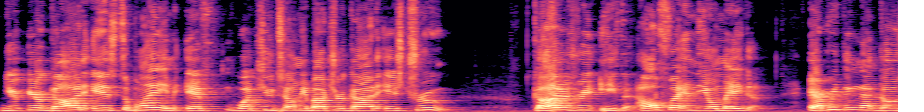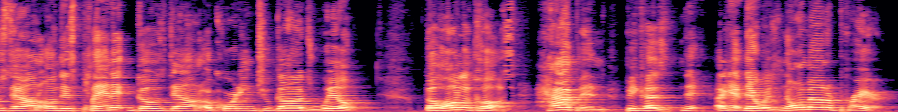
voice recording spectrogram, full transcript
Your, your God is to blame if what you tell me about your God is true. God is, re- he's the Alpha and the Omega. Everything that goes down on this planet goes down according to God's will. The Holocaust happened because, again, there was no amount of prayer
